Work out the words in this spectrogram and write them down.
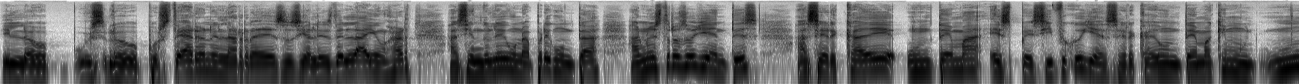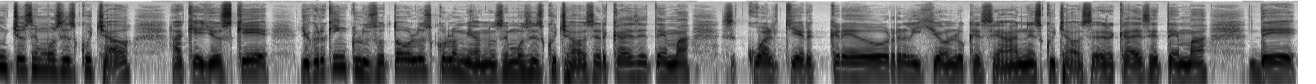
y lo, pues, lo postearon en las redes sociales de Lionheart haciéndole una pregunta a nuestros oyentes acerca de un tema específico y acerca de un tema que mu- muchos hemos escuchado, aquellos que yo creo que incluso todos los colombianos hemos escuchado acerca de ese tema, cualquier credo, religión, lo que sea, han escuchado acerca de ese tema de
